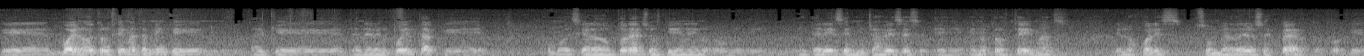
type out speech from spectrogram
eh, bueno, otro tema también que hay que tener en cuenta que, como decía la doctora, ellos tienen intereses muchas veces eh, en otros temas en los cuales son verdaderos expertos porque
